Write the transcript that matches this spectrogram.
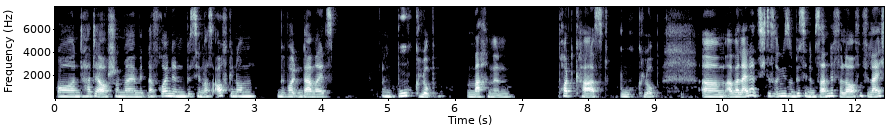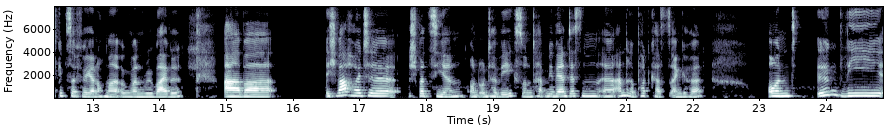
und hatte auch schon mal mit einer Freundin ein bisschen was aufgenommen. Wir wollten damals einen Buchclub machen, einen Podcast-Buchclub. Ähm, aber leider hat sich das irgendwie so ein bisschen im Sande verlaufen. Vielleicht gibt es dafür ja nochmal irgendwann ein Revival. Aber ich war heute spazieren und unterwegs und habe mir währenddessen äh, andere Podcasts angehört. Und irgendwie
